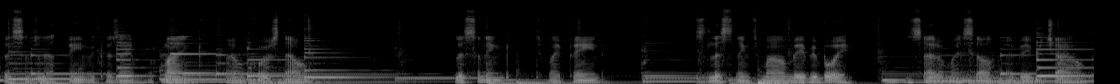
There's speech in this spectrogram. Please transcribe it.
Listen to that pain because I'm applying my own course now. Listening to my pain is listening to my own baby boy inside of myself, my baby child.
